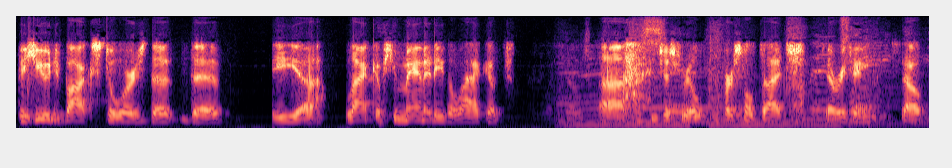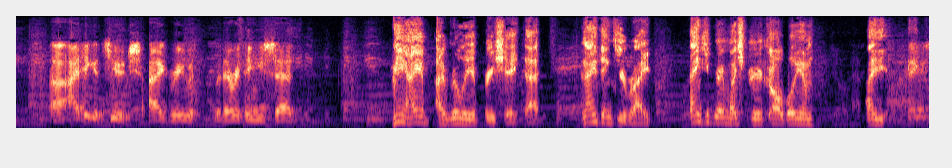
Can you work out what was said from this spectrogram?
the huge box stores, the the the uh, lack of humanity, the lack of uh, just real personal touch, everything. So uh, I think it's huge. I agree with with everything you said. Hey, I, I really appreciate that, and I think you're right. Thank you very much for your call, William. I, Thanks.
